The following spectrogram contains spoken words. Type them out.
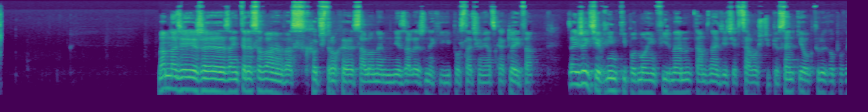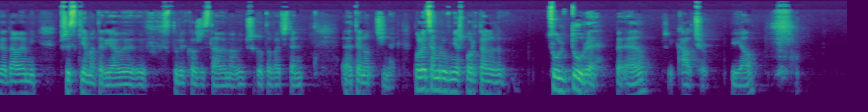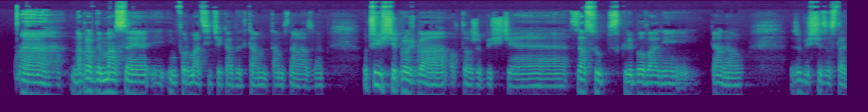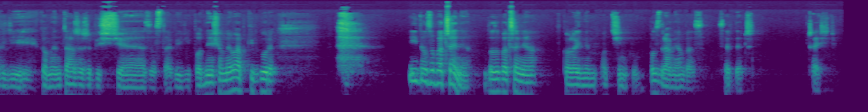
Mam nadzieję, że zainteresowałem Was choć trochę salonem niezależnych i postacią Jacka Klejfa. Zajrzyjcie w linki pod moim filmem, tam znajdziecie w całości piosenki, o których opowiadałem i wszystkie materiały, z których korzystałem, aby przygotować ten, e, ten odcinek. Polecam również portal culture.pl, czyli culture.pl. E, Naprawdę masę informacji ciekawych tam, tam znalazłem. Oczywiście prośba o to, żebyście zasubskrybowali kanał, żebyście zostawili komentarze, żebyście zostawili podniesione łapki w górę. I do zobaczenia. Do zobaczenia w kolejnym odcinku. Pozdrawiam Was serdecznie. Cześć.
